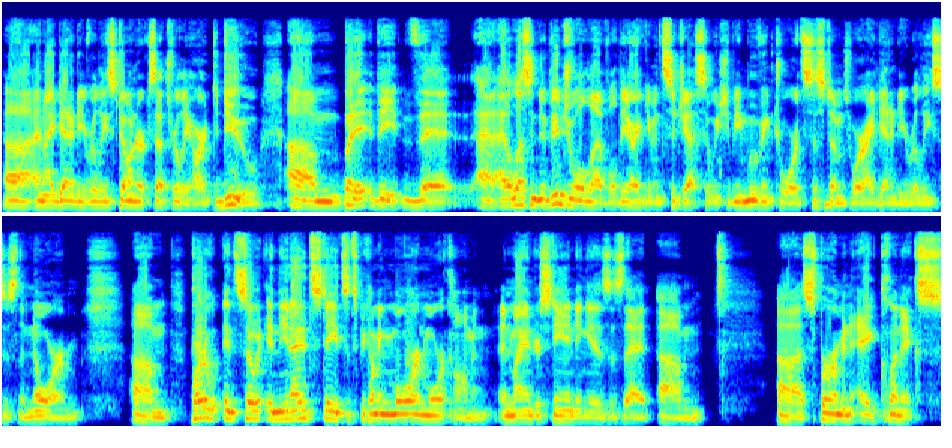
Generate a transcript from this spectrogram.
uh, an identity release donor because that's really hard to do. Um, but it, the the at a less individual level, the argument suggests that we should be moving towards systems where identity release is the norm. Um, part of and so in the United States, it's becoming more and more common. And my understanding is is that um, uh, sperm and egg clinics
